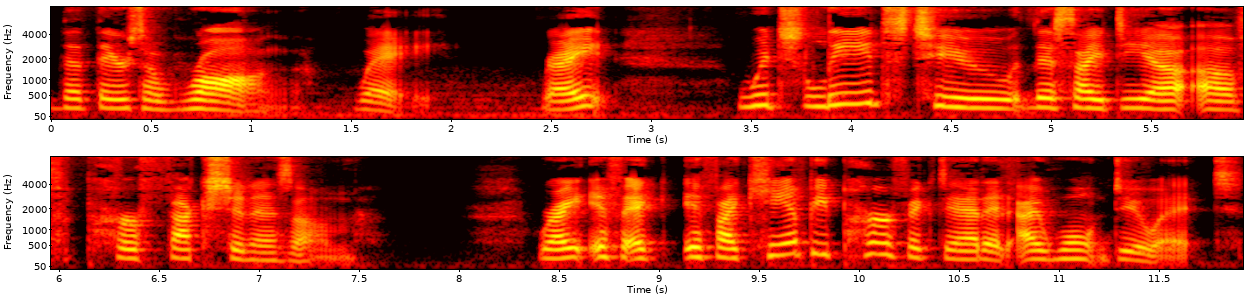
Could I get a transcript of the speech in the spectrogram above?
that there's a wrong way, right? Which leads to this idea of perfectionism, right? If I, if I can't be perfect at it, I won't do it.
